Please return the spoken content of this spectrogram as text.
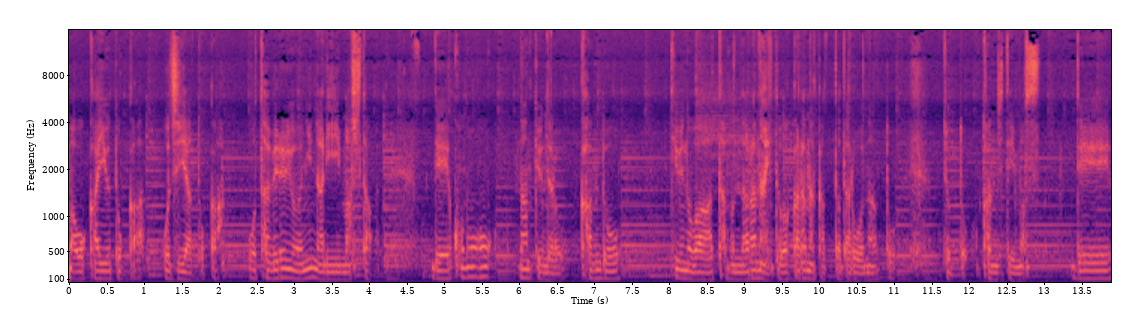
まあ、おかゆとかおじやとかを食べれるようになりました。でこの何て言うんだろう感動っていうのは多分ならないとわからなかっただろうなとちょっと感じています。で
